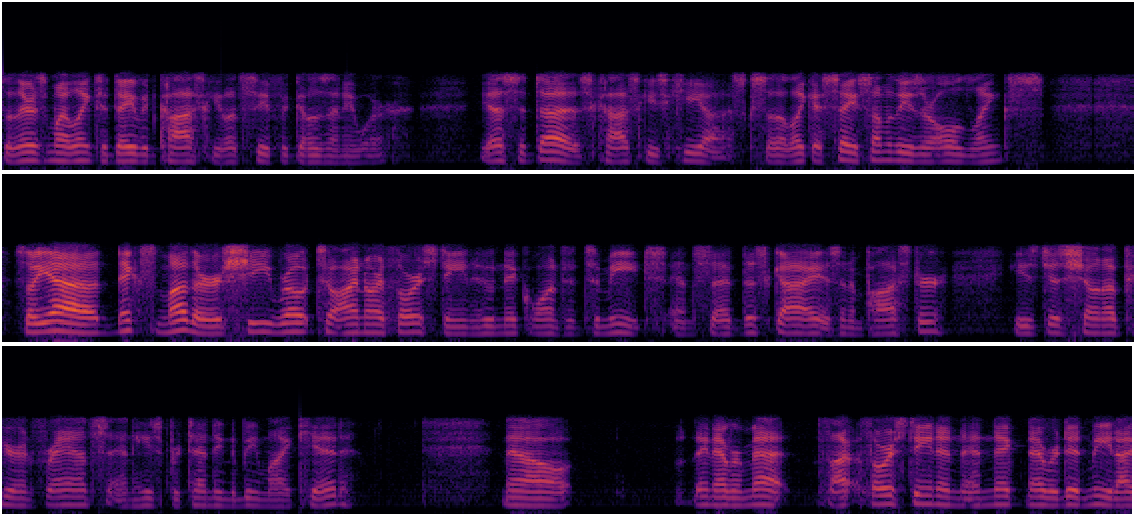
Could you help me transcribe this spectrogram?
So there's my link to David Koski. Let's see if it goes anywhere. Yes, it does. Koski's kiosk. So, like I say, some of these are old links. So yeah, Nick's mother, she wrote to Einar Thorsteinn, who Nick wanted to meet, and said, "This guy is an impostor. He's just shown up here in France, and he's pretending to be my kid." Now, they never met. Thorsteinn and, and Nick never did meet. I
